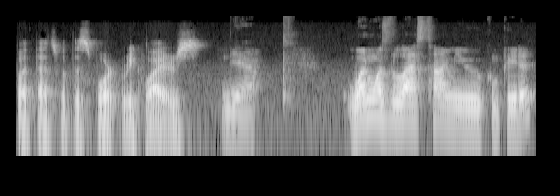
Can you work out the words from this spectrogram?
but that's what the sport requires. Yeah. When was the last time you competed?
